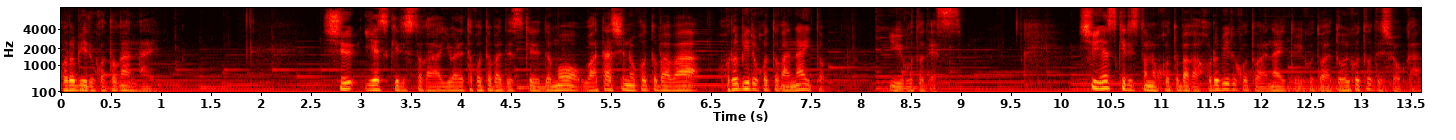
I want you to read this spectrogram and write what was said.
滅びることがない。主イエス・キリストが言われた言葉ですけれども私の言葉は滅びることがないということです。主イエス・キリストの言葉が滅びることはないということはどういうことでしょうか？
